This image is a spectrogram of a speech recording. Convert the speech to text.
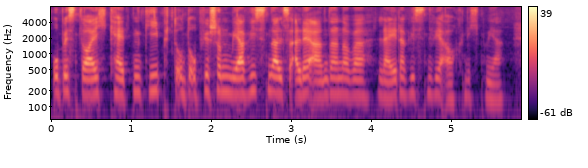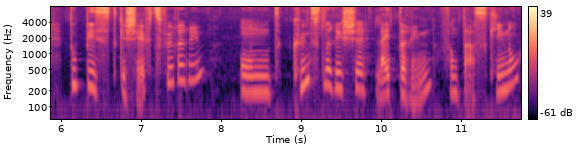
ob es Neuigkeiten gibt und ob wir schon mehr wissen als alle anderen, aber leider wissen wir auch nicht mehr. Du bist Geschäftsführerin und künstlerische Leiterin von Das Kino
